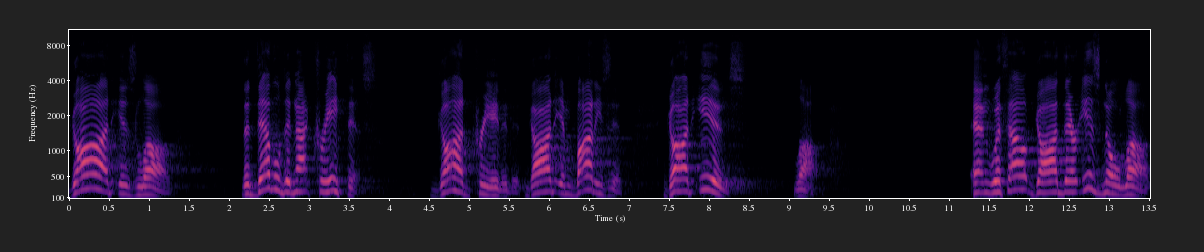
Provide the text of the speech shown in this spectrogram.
God is love. The devil did not create this, God created it, God embodies it. God is love. And without God, there is no love.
